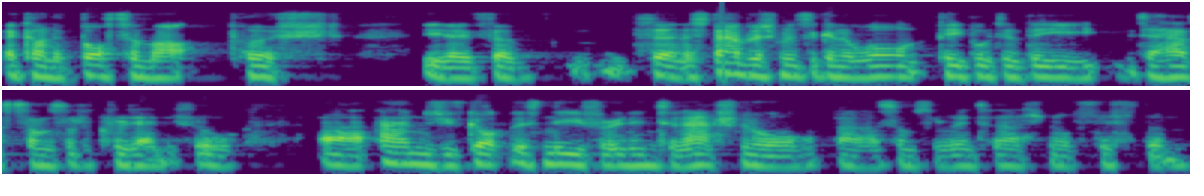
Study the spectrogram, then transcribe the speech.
a kind of bottom up push, you know, for certain establishments are going to want people to be to have some sort of credential, uh, and you've got this need for an international, uh, some sort of international system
